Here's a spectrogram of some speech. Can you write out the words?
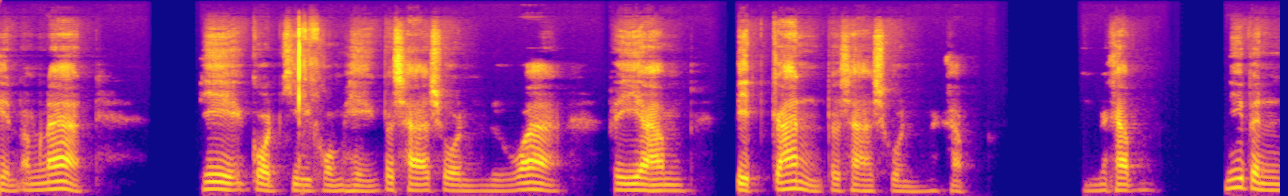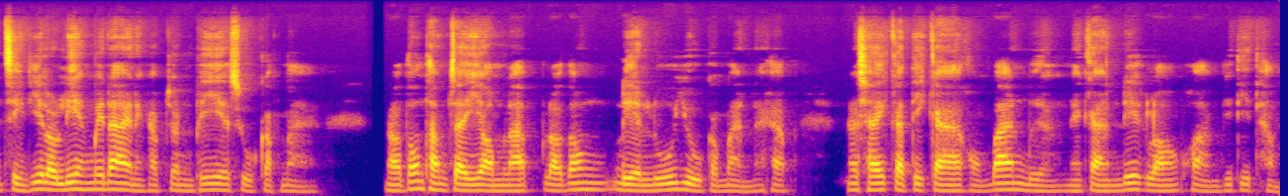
เห็นอำนาจ ที่กดขี่ข่มเหงประชาชน หรือว่าพยายามปิดกั้นประชาชนนะครับเห็นไหมครับ นี่เป็นสิ่งที่เราเลี่ยงไม่ได้นะครับ จนพระเยซูกลับมา เราต้องทำใจยอมรับ เราต้องเรียนรู้อยู่กับมันนะครับและใช้กติกาของบ้านเมืองในการเรียกร้องความยุติธรรม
